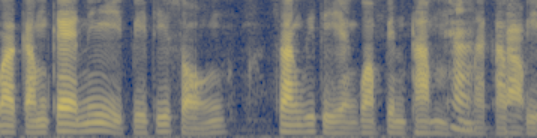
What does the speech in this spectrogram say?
มากรรมแก้หนี้ปีที่สองสร้างวิถีแห่งความเป็นธรรมค่ะ นะครับครับปี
